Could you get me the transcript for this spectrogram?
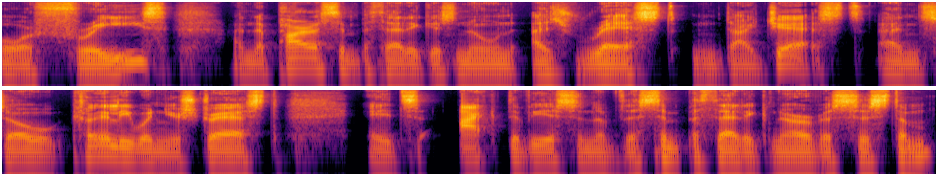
or freeze. And the parasympathetic is known as rest and digest. And so clearly, when you're stressed, it's activation of the sympathetic nervous system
